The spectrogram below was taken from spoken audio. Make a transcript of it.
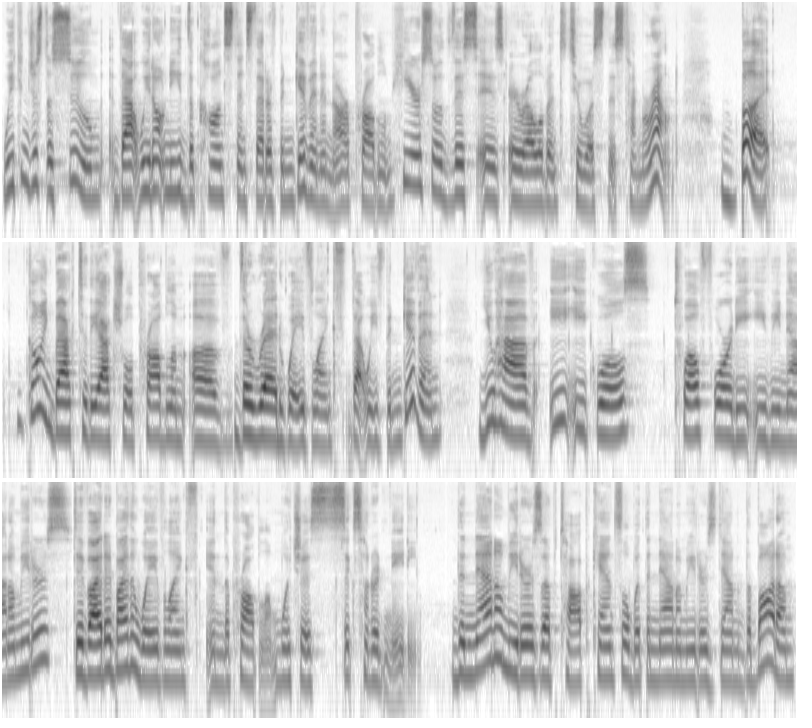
we can just assume that we don't need the constants that have been given in our problem here, so this is irrelevant to us this time around. But going back to the actual problem of the red wavelength that we've been given, you have E equals 1240 eV nanometers divided by the wavelength in the problem, which is 680. The nanometers up top cancel with the nanometers down at the bottom,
